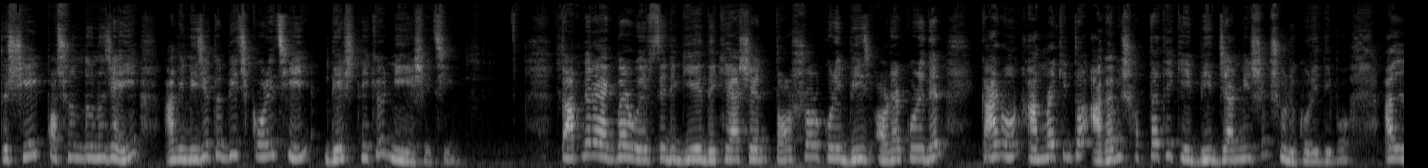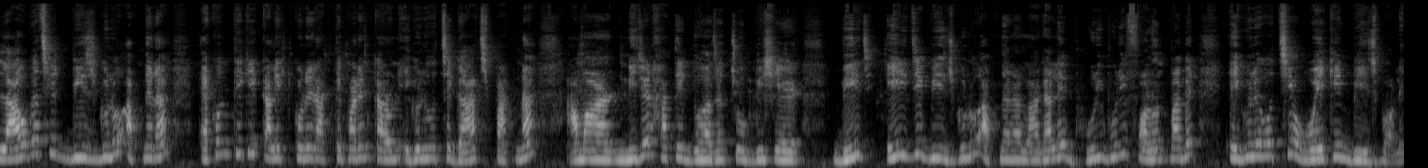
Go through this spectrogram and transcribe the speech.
তো সেই পছন্দ অনুযায়ী আমি নিজে তো বীজ করেছি, দেশ থেকেও নিয়ে এসেছি। তো আপনারা একবার ওয়েবসাইটে গিয়ে দেখে আসেন তরসর করে বীজ অর্ডার করে দেন। কারণ আমরা কিন্তু আগামী সপ্তাহ থেকে বীজ জার্মিনেশন শুরু করে দিব। আর লাউ গাছের বীজগুলো আপনারা এখন থেকে কালেক্ট করে রাখতে পারেন, কারণ এগুলো হচ্ছে গাছ পাকনা আমার নিজের হাতের দু হাজার চব্বিশের বীজ, এই যে বীজগুলো আপনারা লাগালে ভুরি ভুরি ফলন পাবেন, এগুলো হচ্ছে ওয়েকিন বীজ বলে।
